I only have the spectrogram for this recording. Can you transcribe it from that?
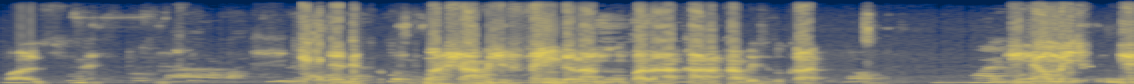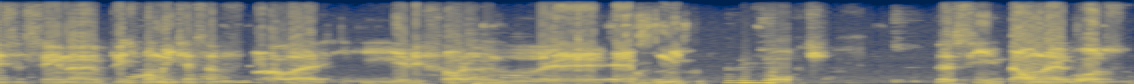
quase, né? Ele com uma chave de fenda na mão para dar na cabeça do cara. E realmente, pra mim, essa cena, principalmente essa fala e ele chorando, é, é muito forte. Assim, dá um negócio,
